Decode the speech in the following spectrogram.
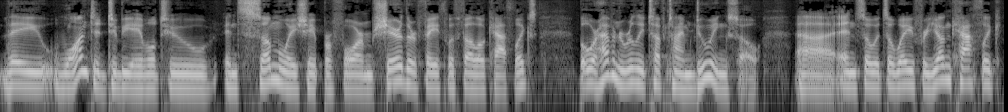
they wanted to be able to, in some way, shape, or form, share their faith with fellow Catholics, but were having a really tough time doing so. Uh, and so it's a way for young Catholic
